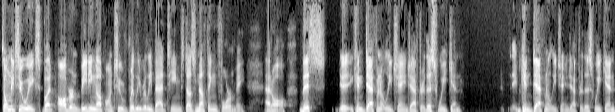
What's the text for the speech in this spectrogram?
It's only two weeks, but Auburn beating up on two really, really bad teams does nothing for me at all. This can definitely change after this weekend. It can definitely change after this weekend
